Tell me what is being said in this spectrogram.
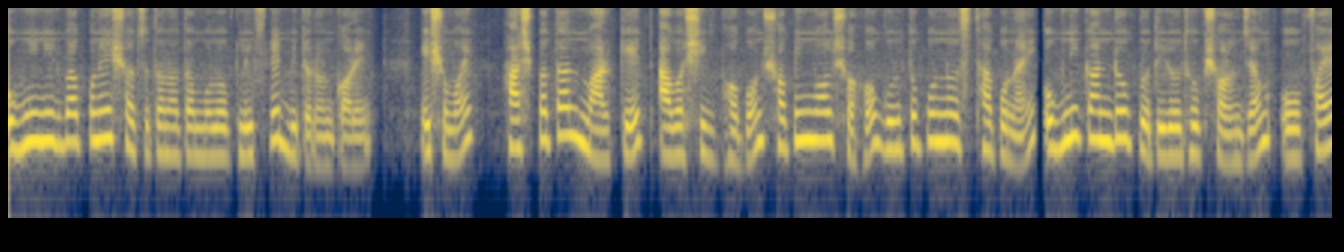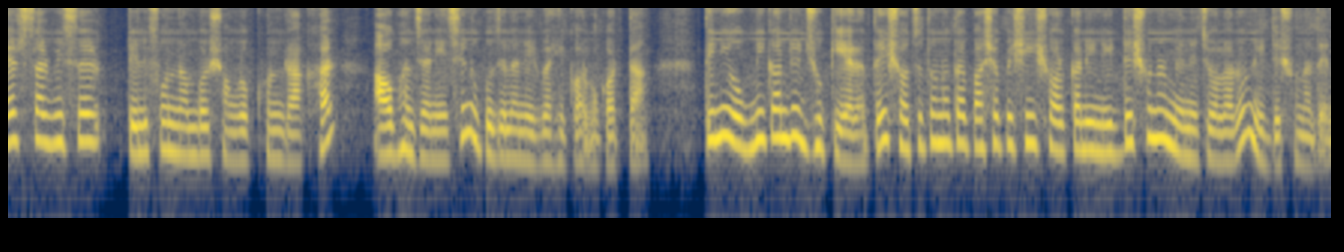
অগ্নি নির্বাপনে সচেতনতামূলক লিফলেট বিতরণ করেন। এ সময় হাসপাতাল, মার্কেট, আবাসিক ভবন, শপিং মল সহ গুরুত্বপূর্ণ স্থাপনায় অগ্নিকাণ্ড প্রতিরোধক সরঞ্জাম ও ফায়ার সার্ভিসের টেলিফোন নম্বর সংরক্ষণ রাখার আহ্বান জানিয়েছেন উপজেলা নির্বাহী কর্মকর্তা। তিনি অগ্নিকাণ্ডের ঝুঁকি এড়াতে সচেতনতার পাশাপাশি সরকারি নির্দেশনা মেনে চলারও নির্দেশনা দেন।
